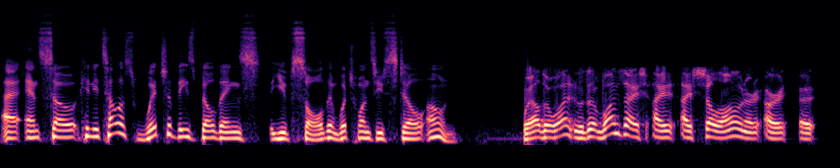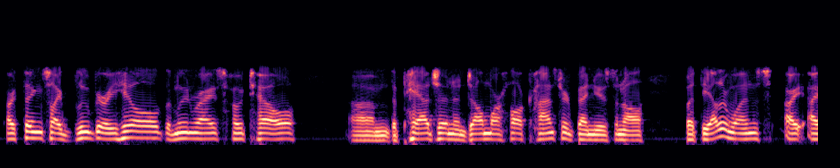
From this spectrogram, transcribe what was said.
Uh, and so, can you tell us which of these buildings you've sold and which ones you still own? Well, the one the ones I, I, I still own are, are, are things like Blueberry Hill, the Moonrise Hotel, um, the Pageant, and Delmar Hall concert venues, and all. But the other ones, I, I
